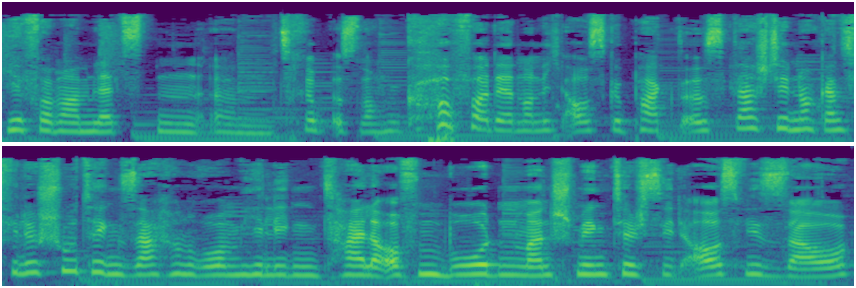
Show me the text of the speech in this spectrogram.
Hier von meinem letzten ähm, Trip ist noch ein Koffer, der noch nicht ausgepackt ist. Da stehen noch ganz viele Shooting-Sachen rum. Hier liegen Teile auf dem Boden. Mein Schminktisch sieht aus wie Sau.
